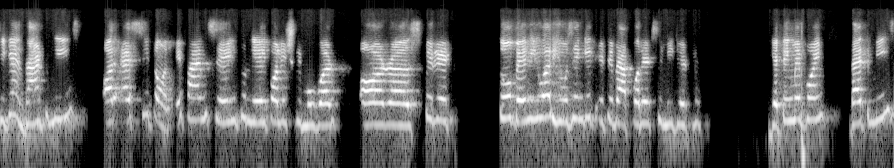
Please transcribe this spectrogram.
ठीक है? दैट मीन्स और acetone if I am saying to nail polish remover और स्पिरिट तो when you are using it it evaporates immediately getting my point that means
